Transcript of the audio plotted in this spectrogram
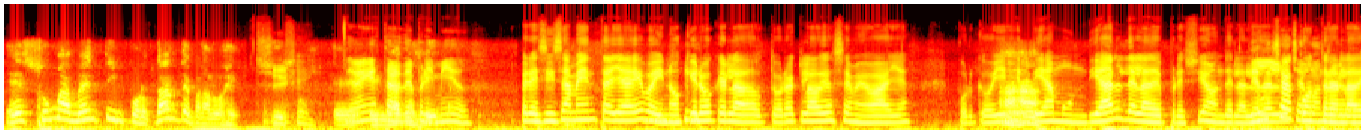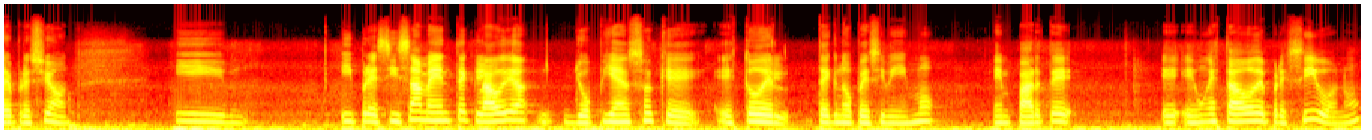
es sumamente importante para los equipos. Sí. sí. eh, Deben en estar deprimidos. Precisamente allá iba y no quiero que la doctora Claudia se me vaya porque hoy es el Día Mundial de la Depresión, de la, De la lucha, contra, contra la la- depresión. Y, y precisamente, Claudia, yo pienso que esto del tecnopesimismo en parte eh, es un estado depresivo, ¿no?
